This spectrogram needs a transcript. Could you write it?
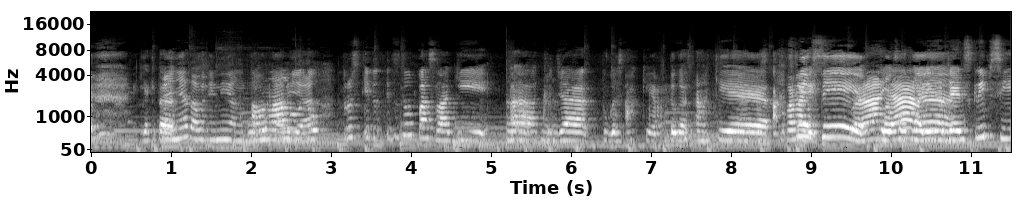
Ya kita kayaknya tahun ini yang buruk tahun lalu kali ya tuh terus itu itu tuh pas lagi uh, Ah, kerja tugas akhir. Tugas akhir. Terus aku kan lagi- Skripsi. nah ya maksudnya. lagi ngerjain skripsi.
